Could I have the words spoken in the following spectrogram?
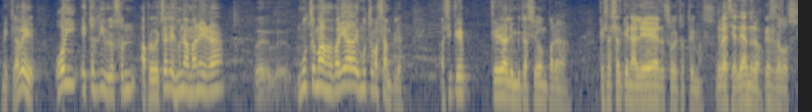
me clavé. Hoy estos libros son aprovecharles de una manera eh, mucho más variada y mucho más amplia. Así que queda la invitación para que se acerquen a leer sobre estos temas. Gracias, Leandro. Gracias a vos.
